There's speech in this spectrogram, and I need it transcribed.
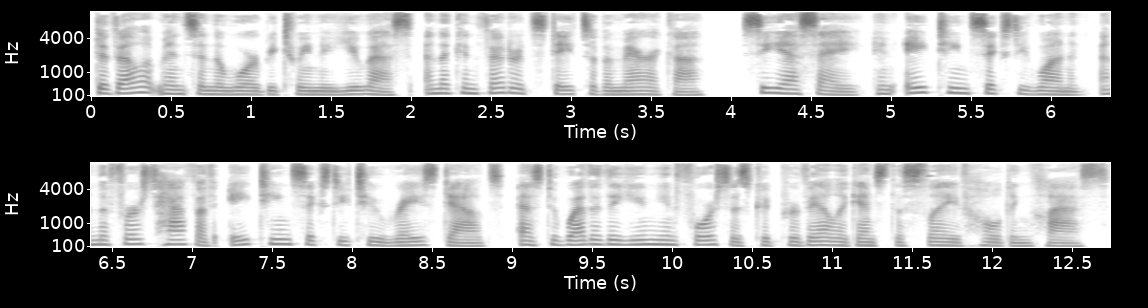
Developments in the war between the U.S. and the Confederate States of America, CSA, in 1861 and the first half of 1862 raised doubts as to whether the Union forces could prevail against the slave holding class.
